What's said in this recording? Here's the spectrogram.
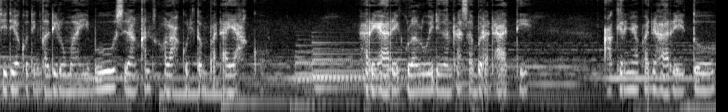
Jadi aku tinggal di rumah ibu, sedangkan sekolahku di tempat ayahku. Hari-hari ku lalui dengan rasa berat hati. Akhirnya pada hari itu,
